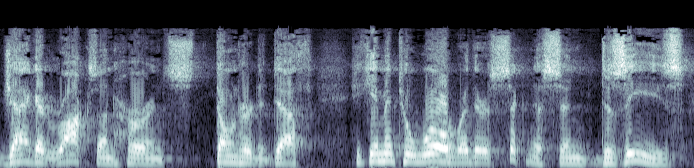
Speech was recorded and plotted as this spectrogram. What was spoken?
jagged rocks on her and stone her to death. He came into a world where there's sickness and disease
